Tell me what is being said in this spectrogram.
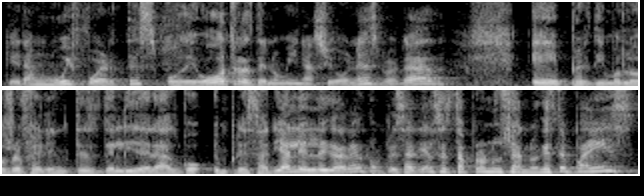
que eran muy fuertes, o de otras denominaciones, ¿verdad? Eh, perdimos los referentes del liderazgo empresarial. El liderazgo empresarial se está pronunciando en este país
